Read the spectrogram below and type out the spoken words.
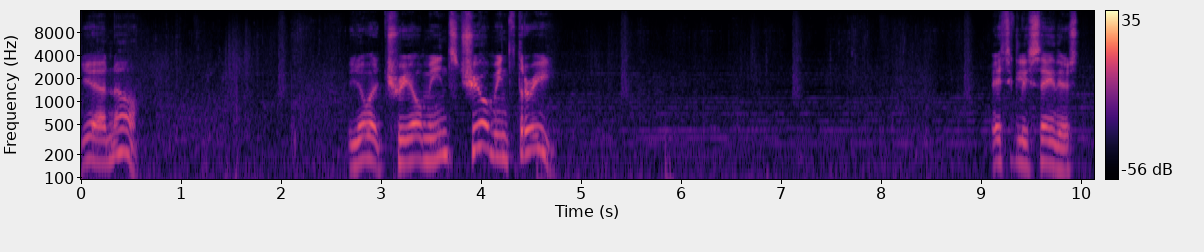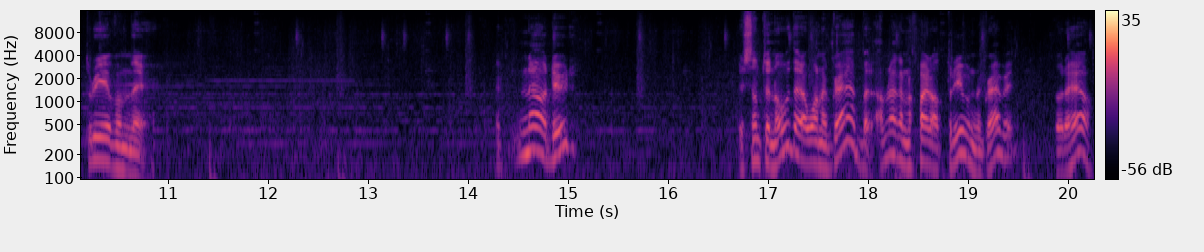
Yeah, no. You know what trio means? Trio means three. Basically saying there's three of them there. No, dude. There's something over there I want to grab, but I'm not going to fight all three of them to grab it. Go to hell.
